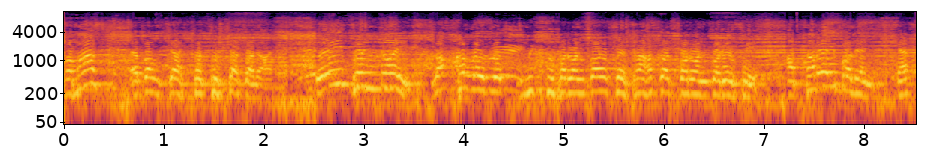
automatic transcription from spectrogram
সমাজ এবং দেশ প্রতিষ্ঠা করা। এই জন্যই লক্ষ লোক মৃত্যুবরণ করেছে সাহায্য বরণ করেছে। আপনারাই বলেন, এত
